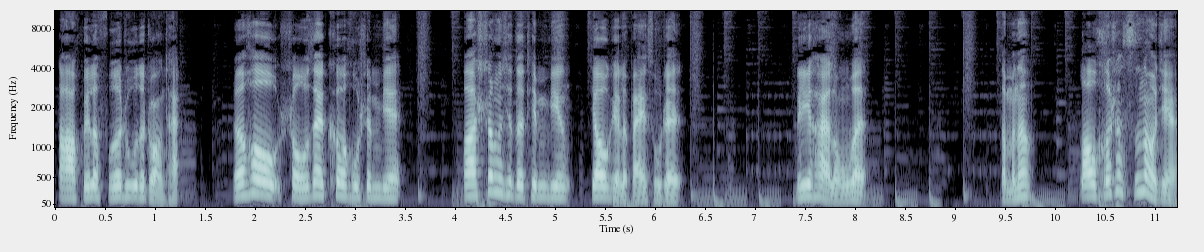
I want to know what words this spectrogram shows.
打回了佛珠的状态，然后守在客户身边，把剩下的天兵交给了白素贞。李海龙问。怎么弄？老和尚死脑筋，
